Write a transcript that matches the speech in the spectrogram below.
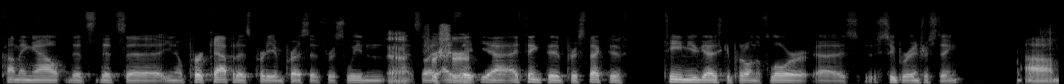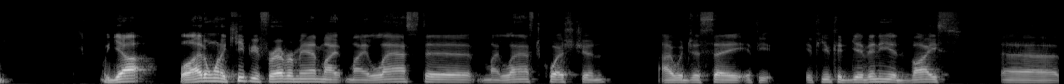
coming out that's that's uh you know per capita is pretty impressive for Sweden. Yeah, Uh, so for I, I sure. think yeah, I think the prospective team you guys could put on the floor uh, is super interesting. Um, well, yeah. Well, I don't want to keep you forever, man. My my last uh, my last question, I would just say if you if you could give any advice, uh,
